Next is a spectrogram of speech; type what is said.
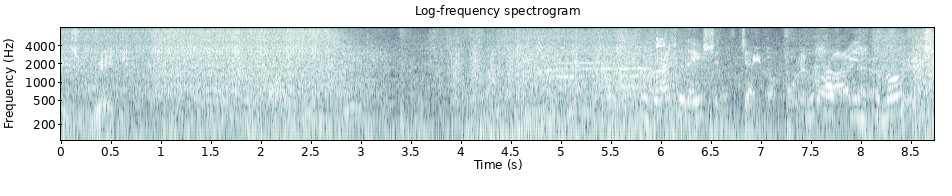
is ready. Congratulations, General. You have been promoted.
